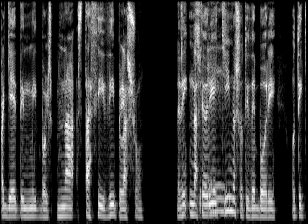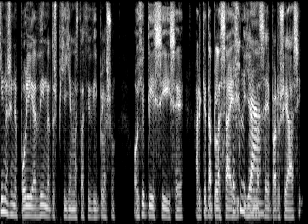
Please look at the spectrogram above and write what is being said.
spaghetti and meatballs, να σταθεί δίπλα σου. Δηλαδή να θεωρεί εκείνος ότι δεν μπορεί ότι εκείνος είναι πολύ αδύνατος πια για να σταθεί δίπλα σου. Όχι ότι εσύ είσαι αρκετά πλασάι για να σε παρουσιάσει.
